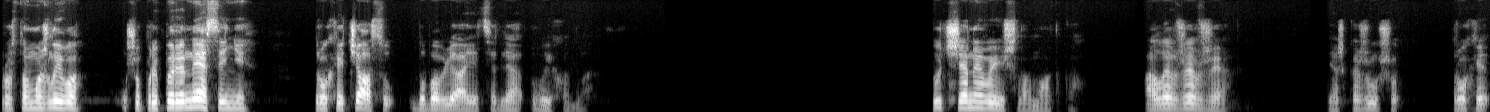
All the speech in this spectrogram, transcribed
Просто можливо, що при перенесенні трохи часу додається для виходу. Тут ще не вийшла матка. Але вже вже. Я ж кажу, що трохи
